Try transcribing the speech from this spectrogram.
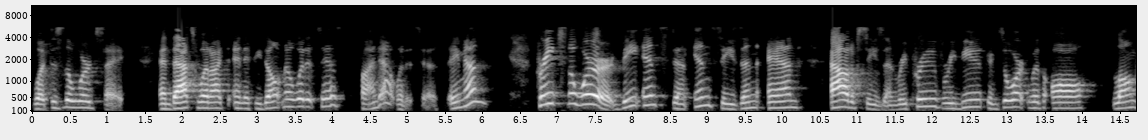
What does the word say? And that's what I, and if you don't know what it says, find out what it says. Amen? Preach the word. Be instant in season and out of season. Reprove, rebuke, exhort with all long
